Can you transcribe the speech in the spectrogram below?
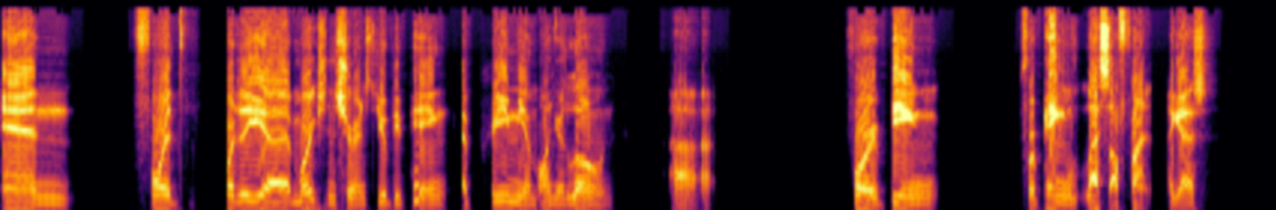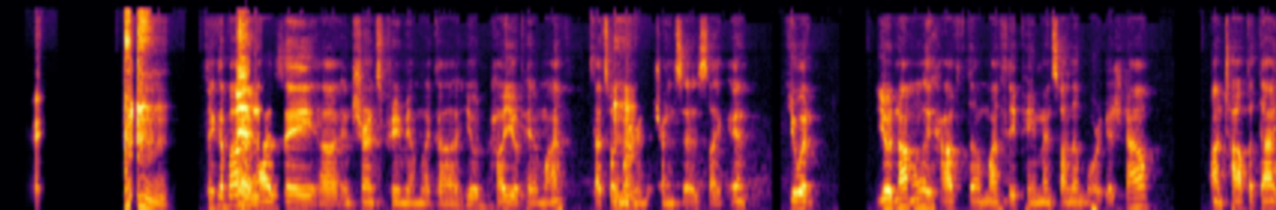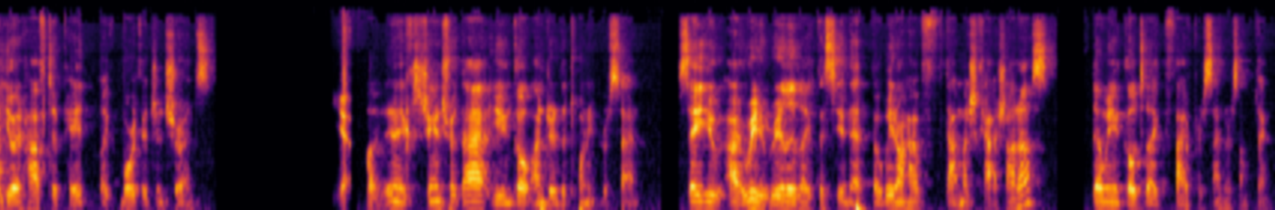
and for th- for the uh, mortgage insurance, you'll be paying a premium on your loan uh, for being for paying less upfront, I guess. Right. Think about And- it as a uh, insurance premium, like uh, you how you would pay a month. That's what Mhm. mortgage insurance is. Like, and you would you would not only have the monthly payments on the mortgage now. On top of that, you would have to pay like mortgage insurance. Yeah. But in exchange for that, you can go under the twenty percent. Say you, I really really like this unit, but we don't have that much cash on us. Then we can go to like five percent or something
